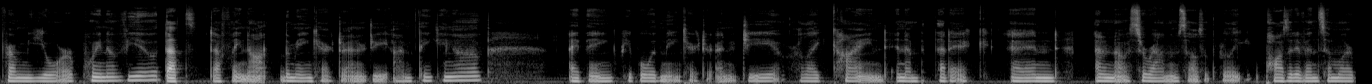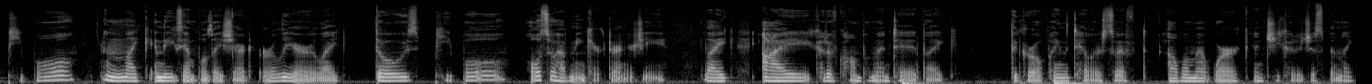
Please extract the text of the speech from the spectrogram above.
from your point of view. That's definitely not the main character energy I'm thinking of. I think people with main character energy are like kind and empathetic and I don't know, surround themselves with really positive and similar people. And like in the examples I shared earlier, like those people also have main character energy. Like I could have complimented like the girl playing the Taylor Swift album at work and she could have just been like,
